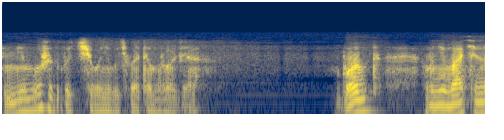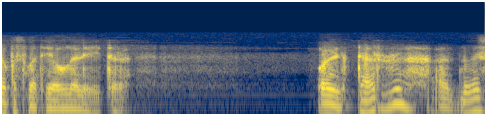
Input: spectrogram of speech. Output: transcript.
не может быть чего-нибудь в этом роде. Бонд внимательно посмотрел на Лейтера. Ольтер — одно из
